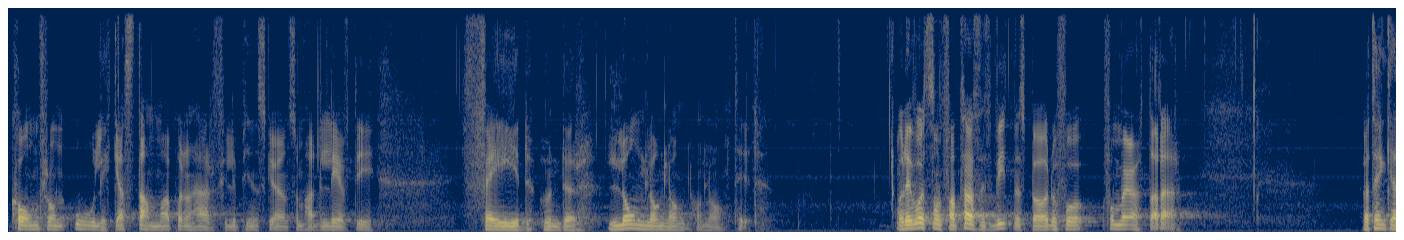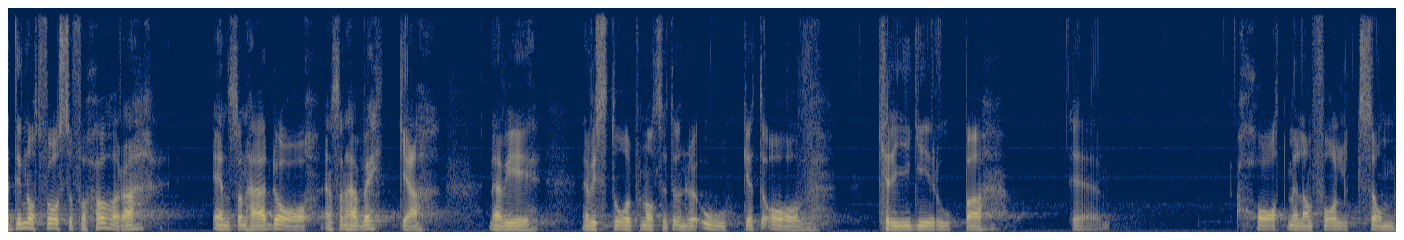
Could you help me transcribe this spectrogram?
kom från olika stammar på den här filippinska ön som hade levt i fejd under lång, lång, lång, lång, lång tid. Och det var ett sånt fantastiskt vittnesbörd att få, få möta där. Jag tänker att det är något för oss att få höra en sån här dag, en sån här vecka när vi, när vi står på något sätt under oket av krig i Europa, eh, hat mellan folk som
